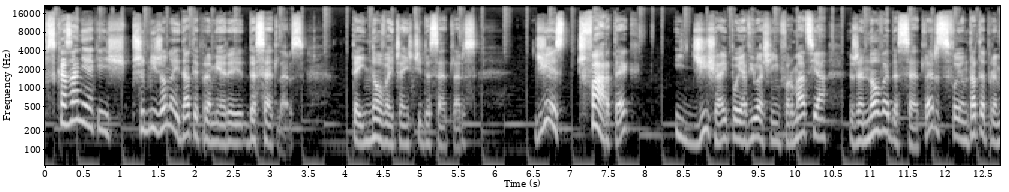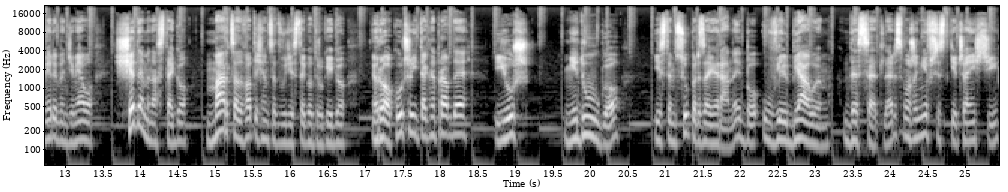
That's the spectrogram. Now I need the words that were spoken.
wskazanie jakiejś przybliżonej daty premiery The Settlers, tej nowej części The Settlers. Dzisiaj jest czwartek i dzisiaj pojawiła się informacja, że nowe The Settlers swoją datę premiery będzie miało 17 marca 2022 roku, czyli tak naprawdę już niedługo. Jestem super zajerany, bo uwielbiałem The Settlers, może nie wszystkie części,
